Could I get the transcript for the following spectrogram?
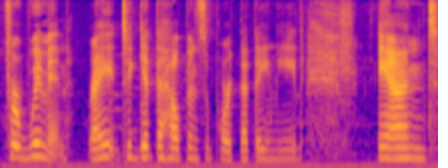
for women, right? To get the help and support that they need. And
